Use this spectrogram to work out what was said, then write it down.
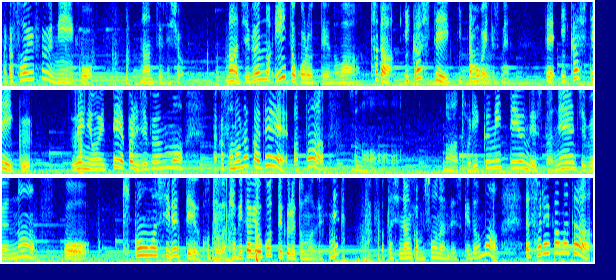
なんかそういうふうにこう何て言うんでしょうまあ自分のいいところっていうのはただ生かしていった方がいいんですね。で生かしていく上においてやっぱり自分もなんかその中でまたそのまあ取り組みっていうんですかね自分のこう既婚を知るっていうことがたびたび起こってくると思うんですね。私なんかもそうなんですけどもそれがまた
